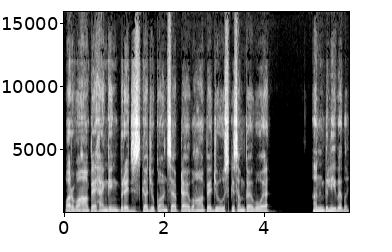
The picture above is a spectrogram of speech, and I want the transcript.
اور وہاں پہ ہینگنگ برج کا جو کانسیپٹ ہے وہاں پہ جو اس قسم کا وہ ہے انبلیویبل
